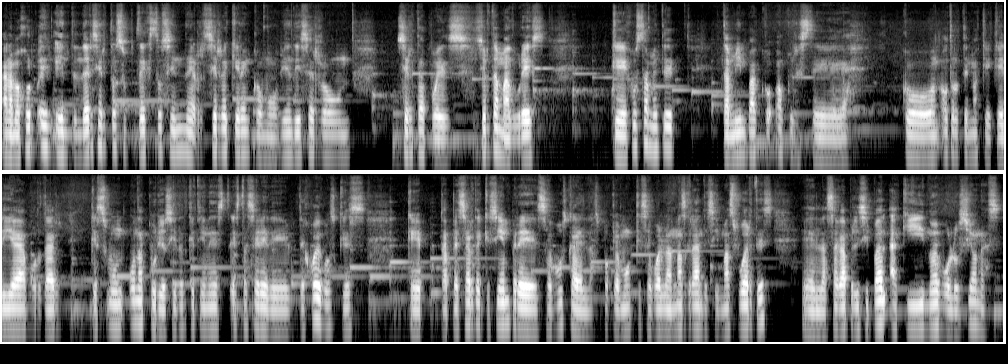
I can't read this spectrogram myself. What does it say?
a lo mejor e, entender ciertos subtextos sí, sí requieren, como bien dice Ron, cierta pues, cierta madurez, que justamente también va este, con otro tema que quería abordar, que es una curiosidad que tiene esta serie de, juegos, que es que a pesar de que siempre se busca en los Pokémon que se vuelvan más grandes y más fuertes, en la saga principal aquí no evolucionas.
